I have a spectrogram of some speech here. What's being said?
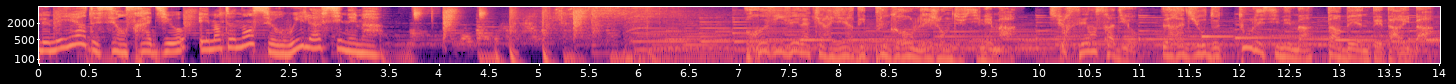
Le meilleur de séances radio est maintenant sur We Love Cinéma. Revivez la carrière des plus grandes légendes du cinéma sur Séance Radio, la radio de tous les cinémas par BNP Paribas.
